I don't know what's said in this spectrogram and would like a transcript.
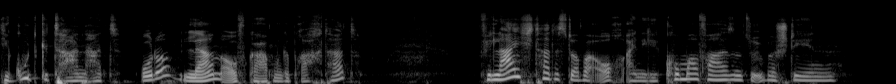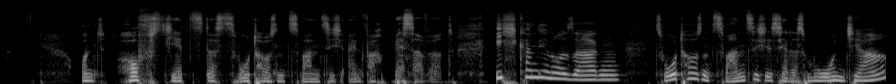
dir gut getan hat oder Lernaufgaben gebracht hat. Vielleicht hattest du aber auch einige Kummerphasen zu überstehen und hoffst jetzt, dass 2020 einfach besser wird. Ich kann dir nur sagen, 2020 ist ja das Mondjahr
